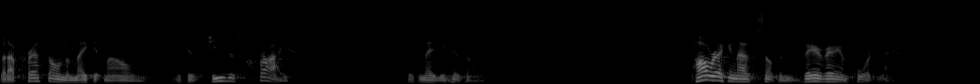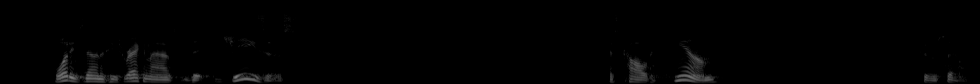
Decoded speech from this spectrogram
But I press on to make it my own because Jesus Christ has made me his own. Paul recognizes something very, very important there. What he's done is he's recognized that Jesus has called him to himself.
